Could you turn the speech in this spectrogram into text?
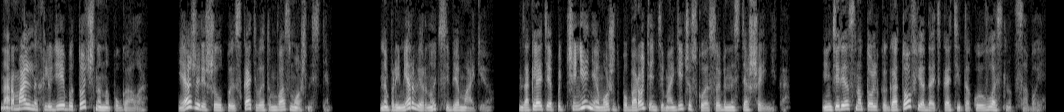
Нормальных людей бы точно напугало. Я же решил поискать в этом возможности. Например, вернуть себе магию. Заклятие подчинения может побороть антимагическую особенность ошейника. Интересно только, готов я дать Кати такую власть над собой.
